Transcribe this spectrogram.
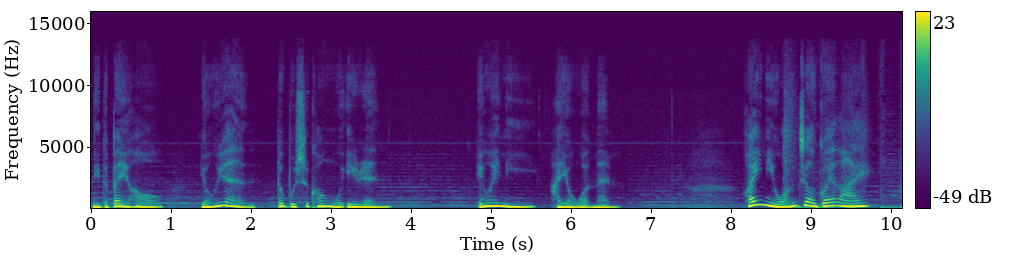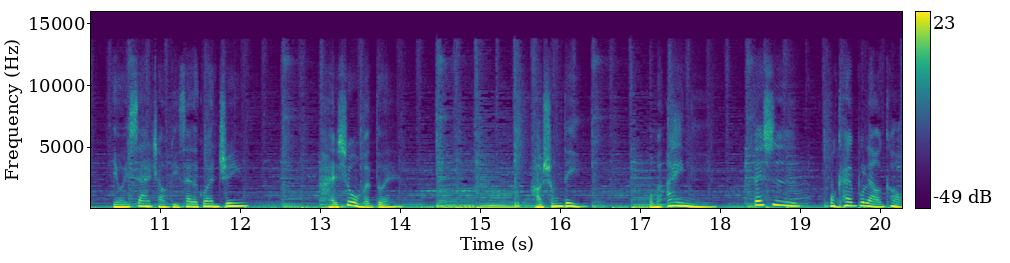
你的背后永远都不是空无一人。因为你还有我们，欢迎你王者归来。因为下一场比赛的冠军还是我们队，好兄弟，我们爱你，但是我开不了口。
